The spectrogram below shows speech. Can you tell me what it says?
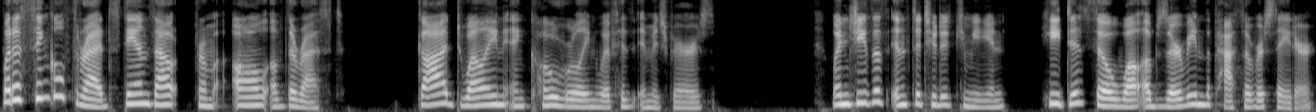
But a single thread stands out from all of the rest God dwelling and co ruling with his image bearers. When Jesus instituted communion, he did so while observing the Passover Seder.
